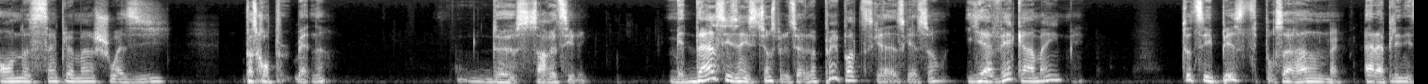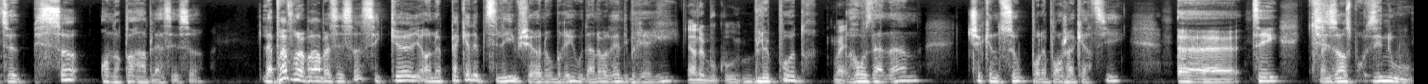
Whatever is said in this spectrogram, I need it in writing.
on a simplement choisi, parce qu'on peut maintenant, de s'en retirer. Mais dans ces institutions spirituelles-là, peu importe ce que- ce qu'elles sont, il y avait quand même toutes ces pistes pour se rendre Ouais. à la plénitude. Puis ça, on n'a pas remplacé ça. La preuve qu'on n'a pas remplacé ça, c'est qu'on a un paquet de petits livres chez Renaud Bré ou dans notre librairie Il y en a beaucoup. bleu poudre, Ouais. rose d'anane, chicken soup pour le pont Jean-Cartier, euh, tu sais, qui sont supposés nous,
